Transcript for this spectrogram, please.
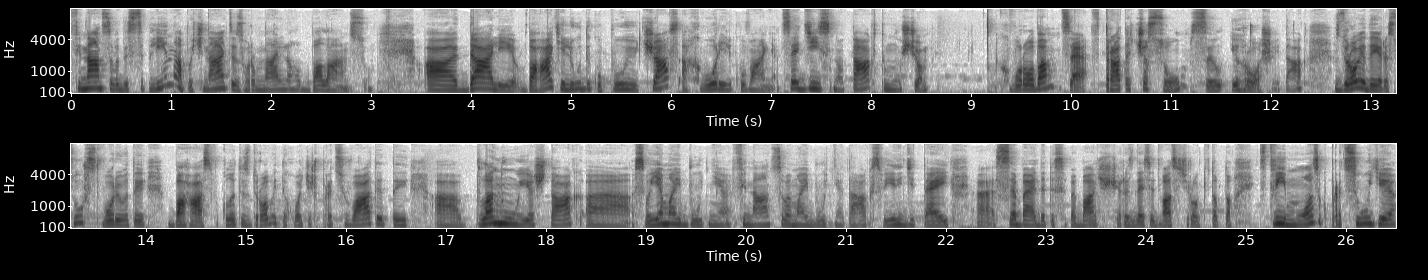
фінансова дисципліна починається з гормонального балансу. А Далі багаті люди купують час, а хворі лікування. Це дійсно дійсно так, тому що. Хвороба це втрата часу, сил і грошей. Так, здоров'я дає ресурс створювати багатство. Коли ти здоровий, ти хочеш працювати, ти а, плануєш так а, своє майбутнє, фінансове майбутнє, так, своїх дітей, а, себе, де ти себе бачиш через 10-20 років. Тобто твій мозок працює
